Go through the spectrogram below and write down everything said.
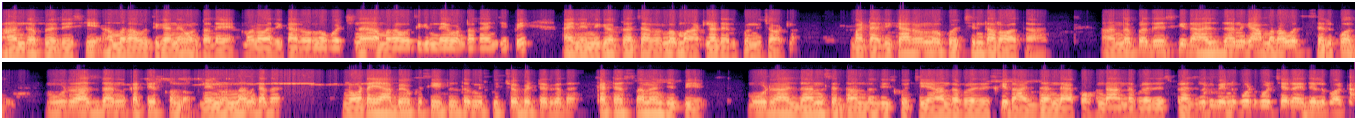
ఆంధ్రప్రదేశ్కి అమరావతిగానే ఉంటది. మనం అధికారంలోకి వచ్చినా అమరావతి కిందే ఉంటది అని చెప్పి ఆయన ఎన్నికల ప్రచారంలో మాట్లాడారు కొన్ని చోట్ల. బట్ అధికారంలోకి వచ్చిన తర్వాత ఆంధ్రప్రదేశ్కి రాజధానికి అమరావతి సరిపోదు. మూడు రాజధానులు కట్టేసుకుందాం నేను ఉన్నాను కదా. నూట యాభై ఒక్క సీట్లతో మీరు కూర్చోబెట్టారు కదా. కట్టేస్తానని చెప్పి మూడు రాజధానుల సిద్ధాంతం తీసుకొచ్చి ఆంధ్రప్రదేశ్కి రాజధాని లేకోకుండా ఆంధ్రప్రదేశ్ ప్రజలకు వెన్నుపోటు పొడిచారు ఐదేళ్ళ పాటు.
